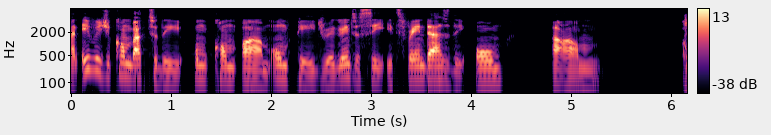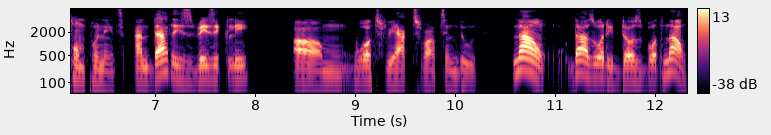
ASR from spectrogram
and if we come back to the home com um, home page we're going to see it renders the home um, component. And that is basically um, what react routing does now that's what it does but now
